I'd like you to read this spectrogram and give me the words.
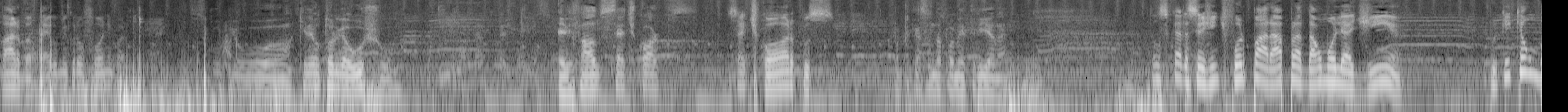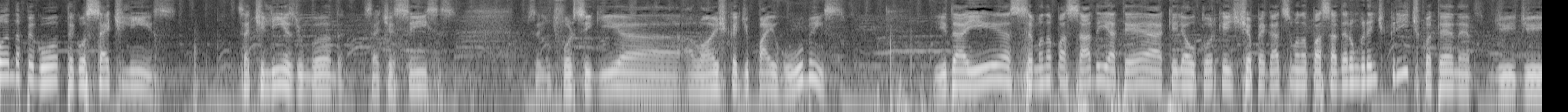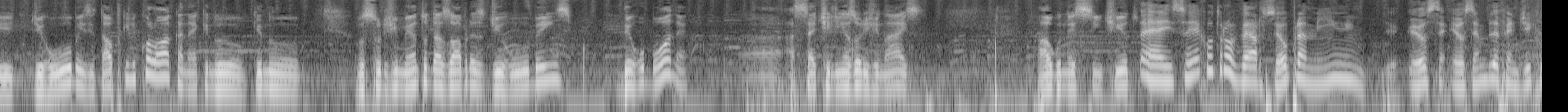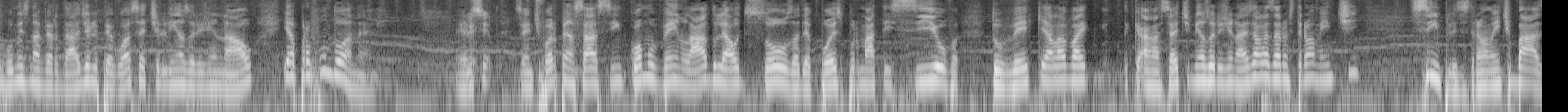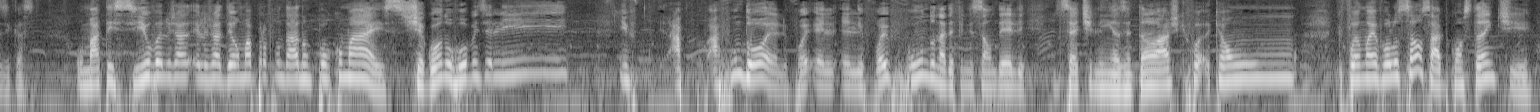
Barba, pega o microfone, Barba. Desculpe, o, aquele autor gaúcho, ele fala dos sete corpos. Sete corpos. A aplicação da apometria, né? Então, cara, se a gente for parar para dar uma olhadinha por que, que a Umbanda pegou, pegou sete linhas? Sete linhas de Umbanda, sete essências. Se a gente for seguir a, a lógica de Pai Rubens, e daí, a semana passada, e até aquele autor que a gente tinha pegado semana passada era um grande crítico até, né? De, de, de Rubens e tal, porque ele coloca, né? Que, no, que no, no surgimento das obras de Rubens derrubou, né? as sete linhas originais. Algo nesse sentido. É, isso aí é controverso. Eu, para mim, eu, eu sempre defendi que o Rubens, na verdade, ele pegou as sete linhas original e aprofundou, né? Ele, se a gente for pensar assim, como vem lá do Leal de Souza, depois por Mata e Silva, tu vê que ela vai. As sete linhas originais elas eram extremamente simples, extremamente básicas. O Mata e Silva ele já, ele já deu uma aprofundada um pouco mais. Chegou no Rubens, ele afundou, ele foi, ele, ele foi fundo na definição dele de sete linhas. Então eu acho que foi, que é um, que foi uma evolução, sabe, constante.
